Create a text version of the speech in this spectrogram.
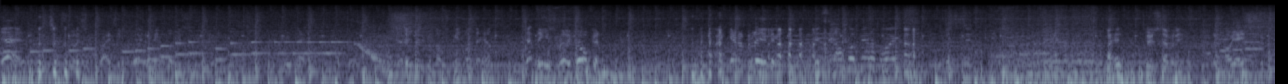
Yeah. That's surprising. Why the Big Block is Good man. That is really good on speed. What the hell? That thing is really broken. I cannot believe it. It's the off-road meta, boys. This is, I hit 270. Oh yeah,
